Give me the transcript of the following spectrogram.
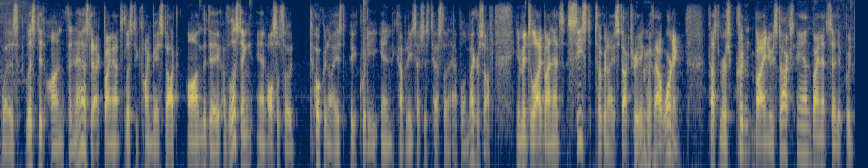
was listed on the Nasdaq. Binance listed Coinbase stock on the day of the listing and also sold tokenized equity in companies such as Tesla, Apple, and Microsoft. In mid-July, Binance ceased tokenized stock trading without warning. Customers couldn't buy new stocks, and Binance said it would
